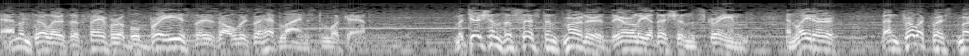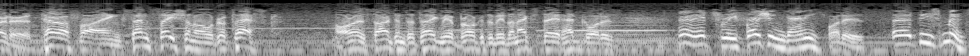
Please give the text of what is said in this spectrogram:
And until there's a favorable breeze, there's always the headlines to look at. Magician's assistant murdered, the early edition screamed. And later, ventriloquist murder, terrifying, sensational, grotesque. Or as Sergeant Tartaglia broke it to me the next day at headquarters, Yeah, it's refreshing, Danny. what is? Uh, these mints.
